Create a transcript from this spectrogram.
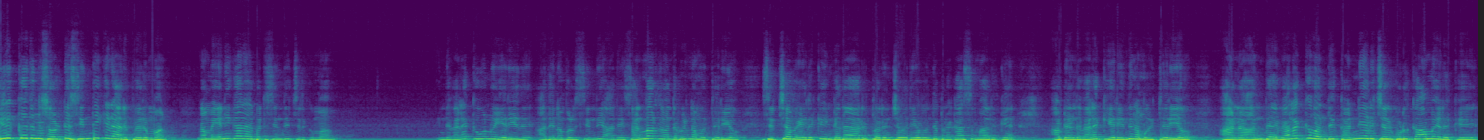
இருக்குதுன்னு சொல்லிட்டு சிந்திக்கிறார் பெருமான் நம்ம என்னைக்காவது அதை பற்றி சிந்திச்சிருக்குமா? இந்த விளக்கு ஒன்றும் எரியுது. அது நம்மளுக்கு சிந்தி அது சன்மார்க்கம் வந்த பிறகு நமக்கு தெரியும். சிற்சபை இருக்குது இங்கே தான் அருப்பெரும் ஜோதி வந்து பிரகாசமாக இருக்குது அப்படி அந்த விளக்கு எரியுது நமக்கு தெரியும். ஆனால் அந்த விளக்கு வந்து கண்ணெரிச்சல் கொடுக்காம இருக்குது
